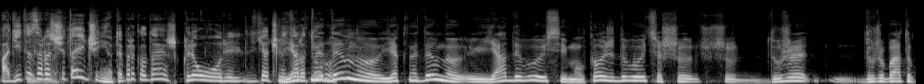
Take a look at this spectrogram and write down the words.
А діти зараз читають чи ні? Ти перекладаєш кльову дитячу Як не дивно, як не дивно, я дивуюся, і Малкович дивується, що, що дуже, дуже багато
